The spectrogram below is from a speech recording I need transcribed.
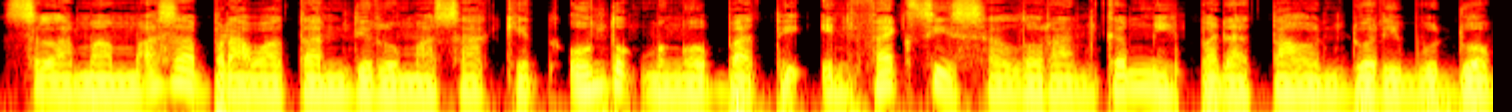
Selama masa perawatan di rumah sakit untuk mengobati infeksi saluran kemih pada tahun 2021,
